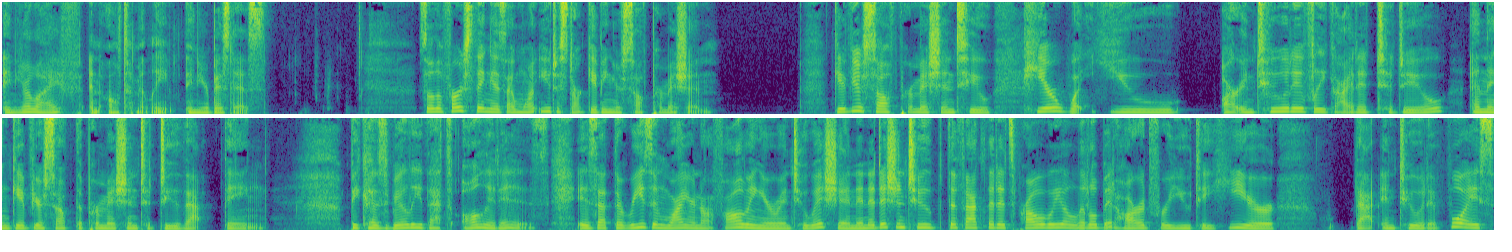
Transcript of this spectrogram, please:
in your life and ultimately in your business. So the first thing is I want you to start giving yourself permission. Give yourself permission to hear what you are intuitively guided to do and then give yourself the permission to do that thing. Because really, that's all it is. Is that the reason why you're not following your intuition, in addition to the fact that it's probably a little bit hard for you to hear that intuitive voice,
